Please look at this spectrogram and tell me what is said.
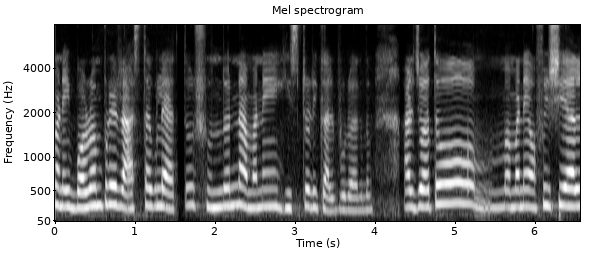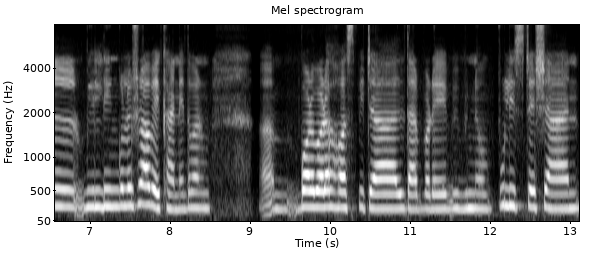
মানে এই বহরমপুরের রাস্তাগুলো এত সুন্দর না মানে হিস্টোরিক্যাল পুরো একদম। আর যত মানে অফিসিয়াল বিল্ডিংগুলো সব এখানে, তোমার বড় বড় হসপিটাল, তারপরে বিভিন্ন পুলিশ স্টেশন,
